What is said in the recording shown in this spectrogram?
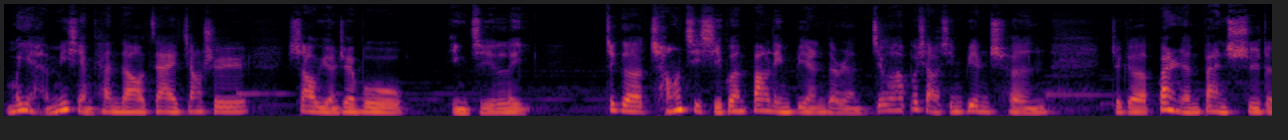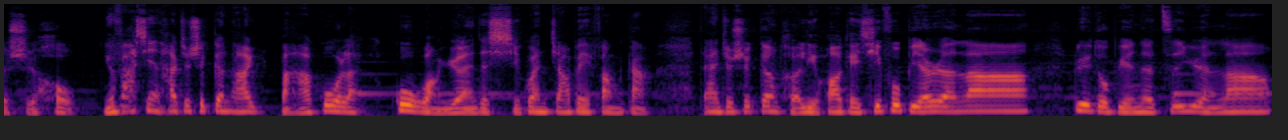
我们也很明显看到，在《僵尸校园》这部影集里。这个长期习惯霸凌别人的人，结果他不小心变成这个半人半尸的时候，你会发现他就是跟他把他过来过往原来的习惯加倍放大，当然就是更合理化，可以欺负别人啦，掠夺别人的资源啦。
